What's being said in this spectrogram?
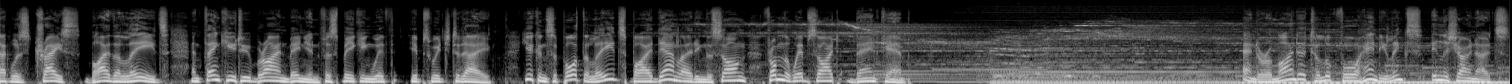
That was Trace by the Leads. And thank you to Brian Bennion for speaking with Ipswich today. You can support the Leads by downloading the song from the website Bandcamp. And a reminder to look for handy links in the show notes.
